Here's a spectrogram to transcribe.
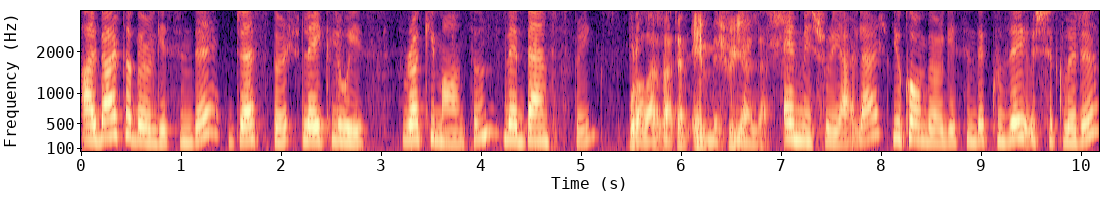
Alberta bölgesinde Jasper, Lake Louise, Rocky Mountain ve Banff Springs Buralar zaten en meşhur yerler. en meşhur yerler. Yukon bölgesinde kuzey ışıkları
